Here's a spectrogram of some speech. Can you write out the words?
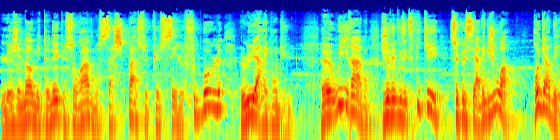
Le jeune homme, étonné que son rave ne sache pas ce que c'est le football, lui a répondu. Euh, oui, Rave, je vais vous expliquer ce que c'est avec joie. Regardez,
